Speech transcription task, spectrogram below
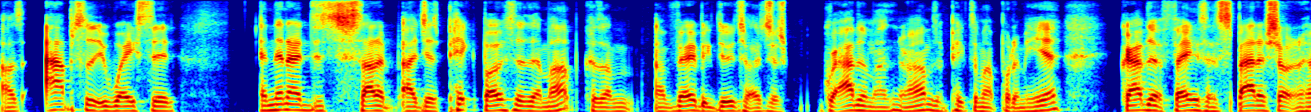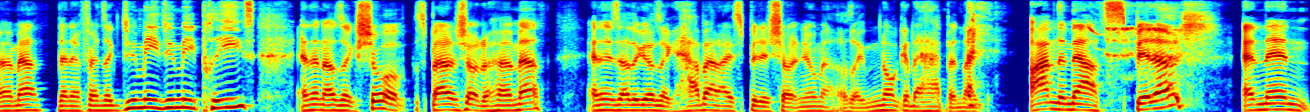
I was absolutely wasted, and then I just started. I just picked both of them up because I'm a very big dude, so I just grabbed them under their arms and picked them up, put them here. Grabbed her face, I spat a shot in her mouth. Then her friend's like, "Do me, do me, please." And then I was like, "Sure." Spat a shot in her mouth. And this other girl's like, "How about I spit a shot in your mouth?" I was like, "Not gonna happen." Like, I'm the mouth spitter. And then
